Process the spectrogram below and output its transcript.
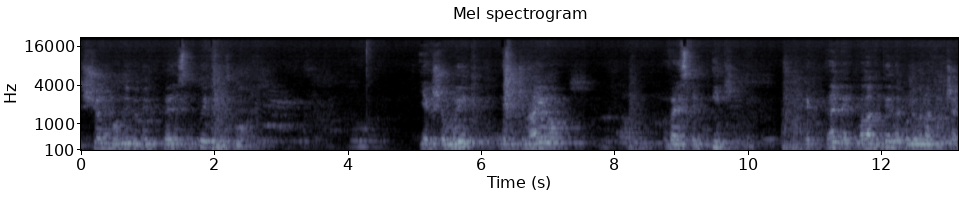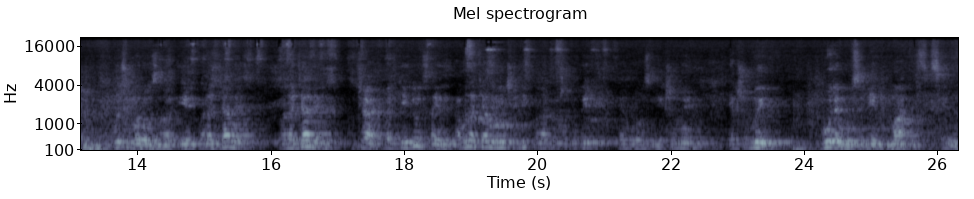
що не могли би ми переступити з Богом. Якщо ми не починаємо вести інших. Як, знаєте, як мала дитина, коли вона хоче, хоче морозива, і вона тягне, вона тягне, хоча батьки йдуть з нею, а вона тягне в інший бік, вона хоче туди, святому розумі. Якщо ми, якщо ми будемо в собі мати ці сили,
